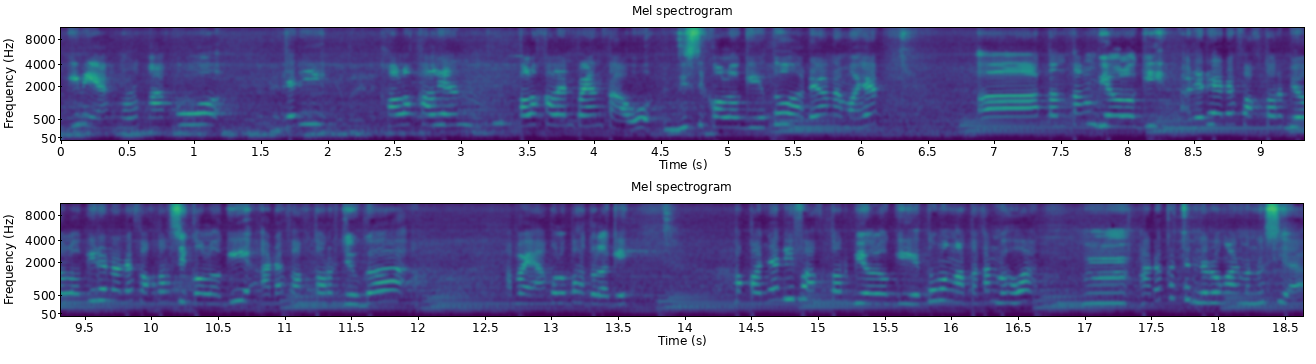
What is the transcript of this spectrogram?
gini ya menurut aku jadi kalau kalian kalau kalian pengen tahu di psikologi itu ada yang namanya uh, tentang biologi. Jadi ada faktor biologi dan ada faktor psikologi. Ada faktor juga apa ya aku lupa satu lagi. Pokoknya di faktor biologi itu mengatakan bahwa hmm, ada kecenderungan manusia.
